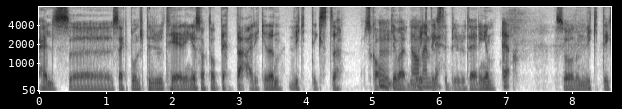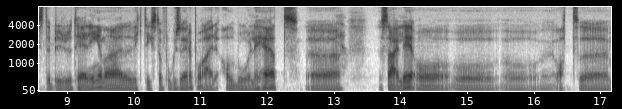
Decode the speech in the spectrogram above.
helsesektorens prioriteringer sagt at dette er ikke den viktigste. Skal mm. ikke være den ja, viktigste prioriteringen. Ja. Så den viktigste prioriteringen er det viktigste å fokusere på, er alvorlighet. Uh, særlig, og, og, og at uh,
